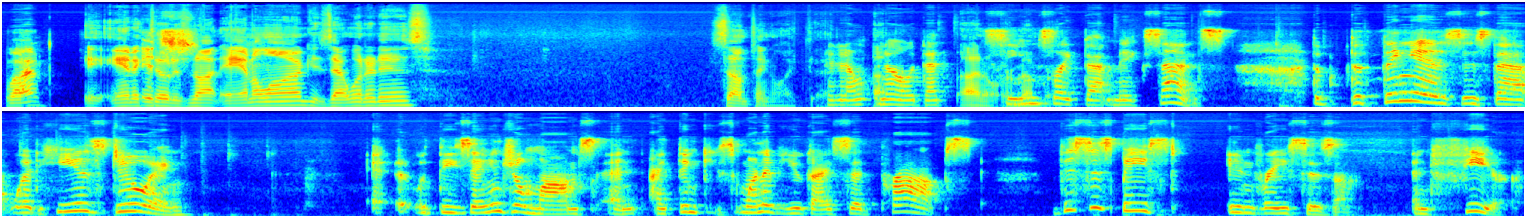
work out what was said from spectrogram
What? Anecdote It's- is not analog. Is that what it is? Something like that. I don't know. That I don't seems remember. like that makes sense. The the thing is, is that what he is doing eh, with these angel moms, and I think one of you guys said props. This is based in racism and fear.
